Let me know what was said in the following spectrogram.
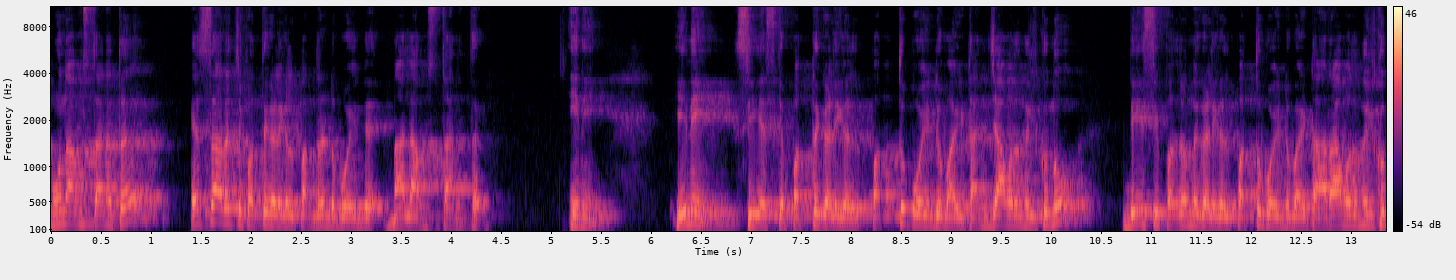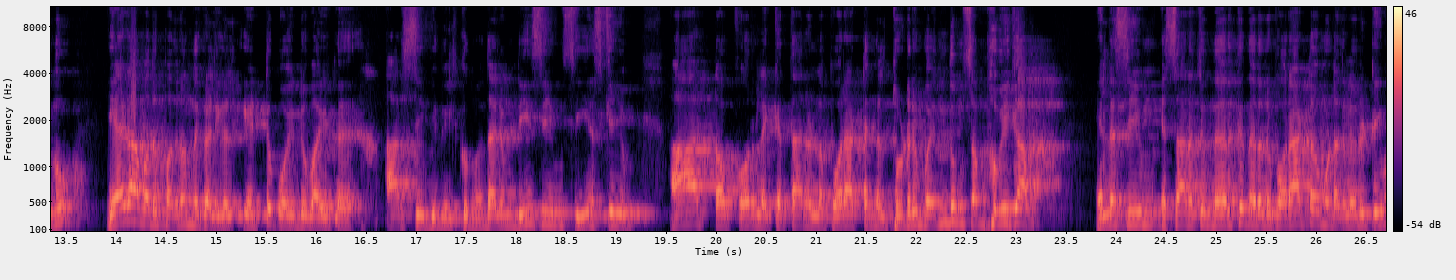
മൂന്നാം സ്ഥാനത്ത് എസ് ആർ എച്ച് പത്ത് കളികൾ പന്ത്രണ്ട് പോയിന്റ് നാലാം സ്ഥാനത്ത്. ഇനി ഇനി സി എസ് കെ പത്ത് കളികൾ പത്ത് പോയിന്റുമായിട്ട് അഞ്ചാമത് നിൽക്കുന്നു. ഡി സി പതിനൊന്ന് കളികൾ പത്ത് പോയിന്റുമായിട്ട് ആറാമത് നിൽക്കുന്നു. ഏഴാമത് പതിനൊന്ന് കളികൾ എട്ട് പോയിന്റുമായിട്ട് ആർ സി ബി നിൽക്കുന്നു. എന്തായാലും ഡി സിയും സി എസ് കെയും ആ ടോപ്പ് ഫോറിലേക്ക് എത്താനുള്ള പോരാട്ടങ്ങൾ തുടരുമ്പോൾ എന്തും സംഭവിക്കാം. എൽ എസ് സിയും എസ് ആർ എച്ചും നേർക്ക് നേർ ഒരു പോരാട്ടവുമുണ്ട്. അതിലൊരു ടീം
